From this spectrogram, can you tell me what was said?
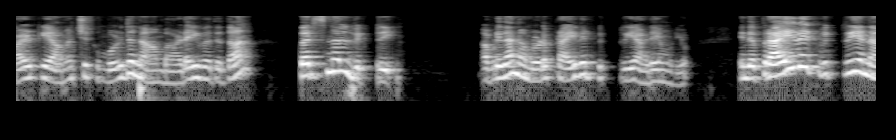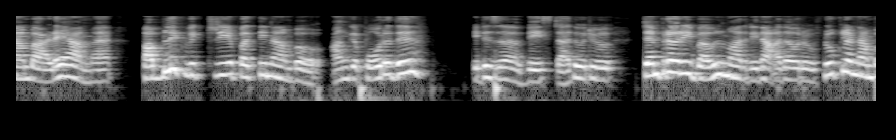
வாழ்க்கையை அமைச்சிக்கும் பொழுது நாம் அடைவது தான் பர்சனல் விக்ட்ரி அப்படிதான் நம்மளோட ப்ரைவேட் விக்ட்ரியை அடைய முடியும். இந்த ப்ரைவேட் விக்ட்ரியை நாம் அடையாமல் பப்ளிக் விக்ட்ரியை பற்றி நாம் அங்கே போகிறது இட் இஸ் அ வேஸ்ட் அது ஒரு டெம்பரரி பவுல் மாதிரி தான். அதை ஒரு ஃப்ளூக்கில் நம்ம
